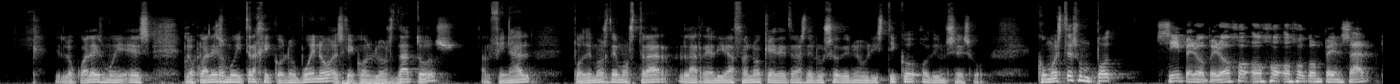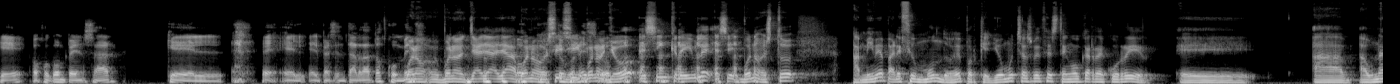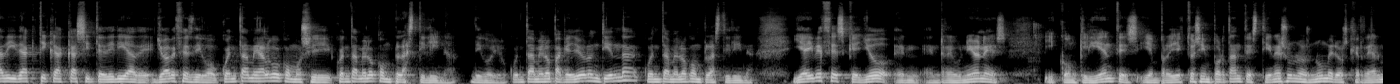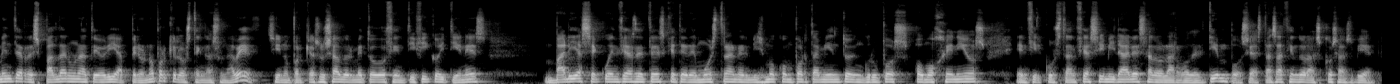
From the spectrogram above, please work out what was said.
Lo cual es muy, es, lo cual es muy trágico. Lo bueno es que con los datos, al final, podemos demostrar la realidad o no que hay detrás del uso de un heurístico o de un sesgo. Como este es un pod. Sí, pero, pero ojo, ojo, ojo con pensar que, ojo con pensar que el, presentar datos convence. Bueno, bueno, ya, ya, ya. Bueno, sí, sí. Bueno, yo es increíble. bueno, esto a mí me parece un mundo, ¿eh? porque yo muchas veces tengo que recurrir eh, a, una didáctica casi te diría de. Yo a veces digo, cuéntame algo como si. Cuéntamelo con plastilina, digo yo. Cuéntamelo para que yo lo entienda, cuéntamelo con plastilina. Y hay veces que yo en, reuniones y con clientes y en proyectos importantes tienes unos números que realmente respaldan una teoría, pero no porque los tengas una vez, sino porque has usado el método científico y tienes varias secuencias de test que te demuestran el mismo comportamiento en grupos homogéneos en circunstancias similares a lo largo del tiempo. O sea, estás haciendo las cosas bien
